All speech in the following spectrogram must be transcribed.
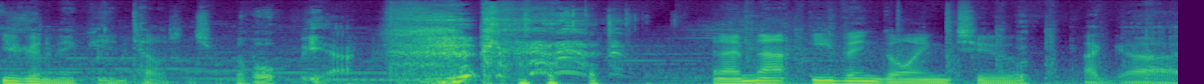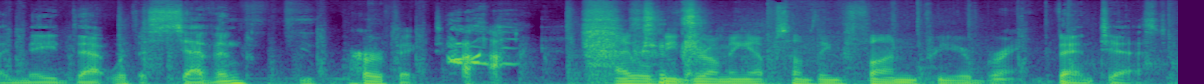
You're going to make me intelligence roll. Oh, yeah. And I'm not even going to. I, uh, I made that with a seven. Perfect. I will be drumming up something fun for your brain. Fantastic.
